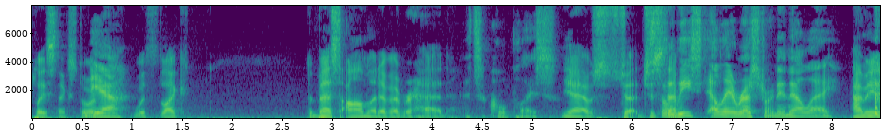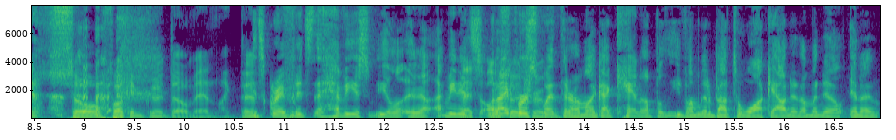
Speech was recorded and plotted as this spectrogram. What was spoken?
place next door. Yeah. with like the best omelet I've ever had. it's a cool place. Yeah, it was ju- It's just the that. least LA restaurant in LA. I mean, it's so fucking good though, man. Like the It's great, but it's the heaviest meal. In, I mean, it's That's when I also first true. went there, I'm like, I cannot believe I'm about to walk out and I'm in L- and I'm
